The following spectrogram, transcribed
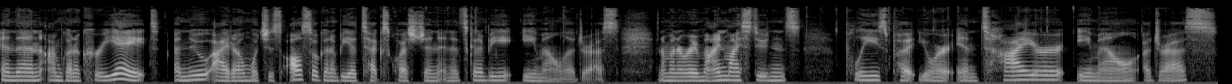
and then I'm going to create a new item which is also going to be a text question and it's going to be email address. And I'm going to remind my students please put your entire email address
